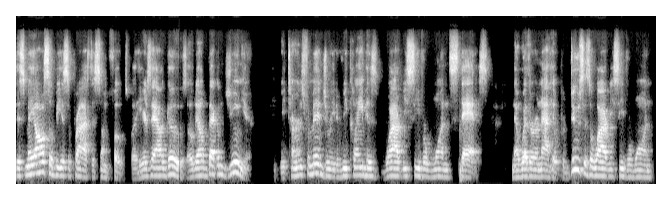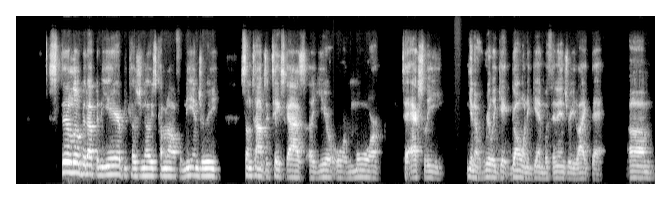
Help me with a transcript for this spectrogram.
This may also be a surprise to some folks, but here's how it goes. Odell Beckham Jr. returns from injury to reclaim his wide receiver one status. Now, whether or not he'll produce as a wide receiver one, still a little bit up in the air because you know he's coming off a knee injury. Sometimes it takes guys a year or more to actually, you know, really get going again with an injury like that. Um,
